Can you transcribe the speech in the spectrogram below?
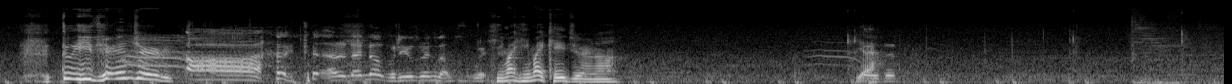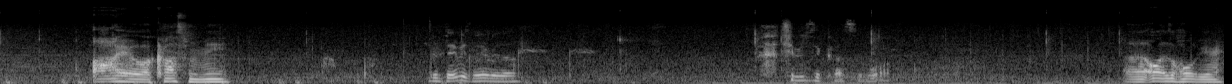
Dude, he's injured. Ah, how did I know? But he was running the opposite way. He might, he might cage you or not. Yeah. Oh, across from me. But David's near me though. David's across the wall. Uh, oh, there's a hole over here.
